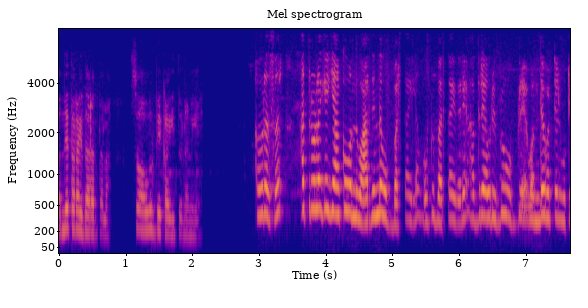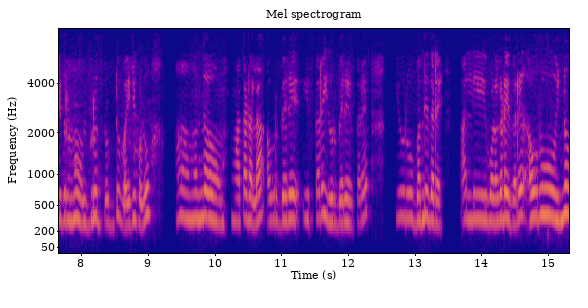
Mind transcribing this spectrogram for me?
ಒಂದೇ ಥರ ಇದ್ದಾರಂತಲ್ಲ. ಸೊ ಅವ್ರು ಬೇಕಾಗಿತ್ತು ನನಗೆ. ಅವರಾ ಸರ್? ಅದರೊಳಗೆ ಯಾಕೋ ಒಂದು ವಾರದಿಂದ ಒಬ್ಬ ಬರ್ತಾ ಇಲ್ಲ ಒಬ್ಬರು ಬರ್ತಾ ಇದ್ದಾರೆ ಆದರೆ ಅವರಿಬ್ಬರು ಒಬ್ಬರೇ ಒಂದೇ ಹೊಟ್ಟೆಲಿ ಹುಟ್ಟಿದ್ರು ಇಬ್ಬರು ದೊಡ್ಡ ವೈರಿಗಳು. ಒಂದು ಮಾತಾಡಲ್ಲ ಅವ್ರು ಬೇರೆ ಇರ್ತಾರೆ ಇವ್ರು ಬೇರೆ ಇರ್ತಾರೆ. ಇವರು ಬಂದಿದ್ದಾರೆ ಅಲ್ಲಿ ಒಳಗಡೆ ಇದ್ದಾರೆ. ಅವರು ಇನ್ನೂ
